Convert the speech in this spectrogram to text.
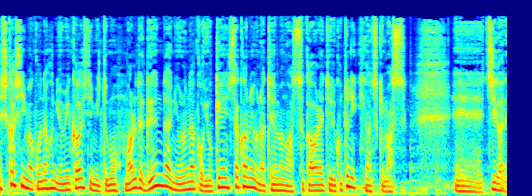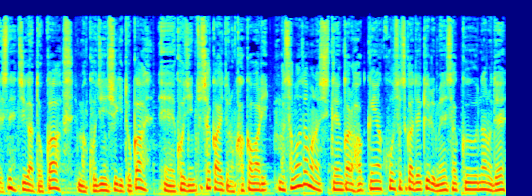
しかし今こんな風に読み返してみても、まるで現代の世の中を予見したかのようなテーマが使われていることに気がつきます。えー、自我ですね。自我とか、まあ、個人主義とか、えー、個人と社会との関わり、まあ、様々な視点から発見や考察ができる名作なので、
